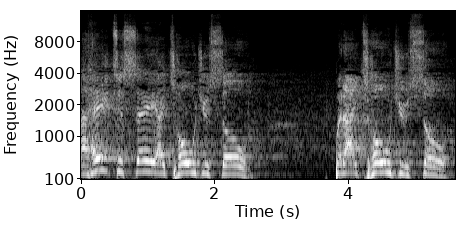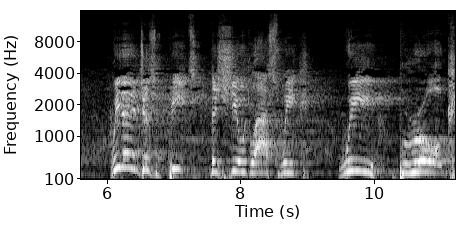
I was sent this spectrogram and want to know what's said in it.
I hate to say I told you so, but I told you so. We didn't just beat the Shield last week, we broke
